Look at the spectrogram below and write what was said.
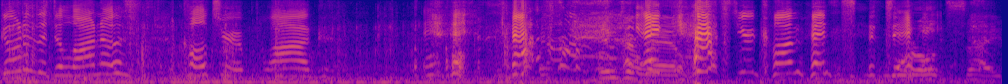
Go to the Dillanos Culture blog and cast, and cast your comment today. World site.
